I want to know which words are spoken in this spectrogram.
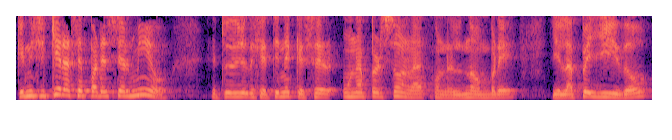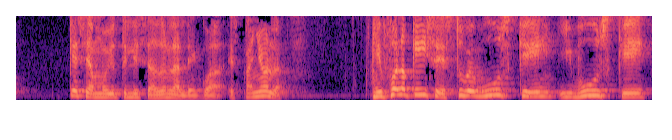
que ni siquiera se parece al mío. Entonces yo dije, tiene que ser una persona con el nombre y el apellido que sea muy utilizado en la lengua española. Y fue lo que hice, estuve busque y busque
